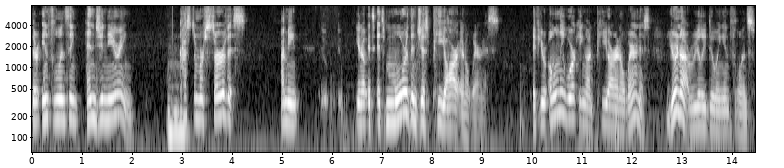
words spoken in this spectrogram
they're influencing engineering Mhm. customer service i mean you know it's it's more than just pr and awareness if you're only working on pr and awareness you're not really doing influence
